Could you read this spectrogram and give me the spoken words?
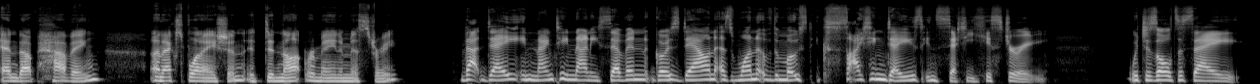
end up having an explanation. It did not remain a mystery. That day in 1997 goes down as one of the most exciting days in SETI history, which is all to say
